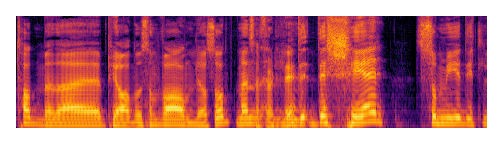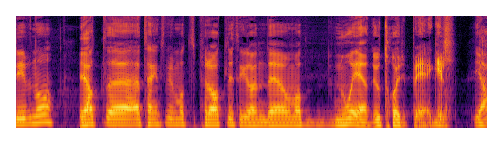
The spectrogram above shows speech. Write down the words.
tatt med deg piano som vanlig, og sånt men det, det skjer så mye i ditt liv nå Ja. at uh, jeg tenkte vi måtte prate litt grann det om at nå er det jo Torpe-Egil. Ja.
